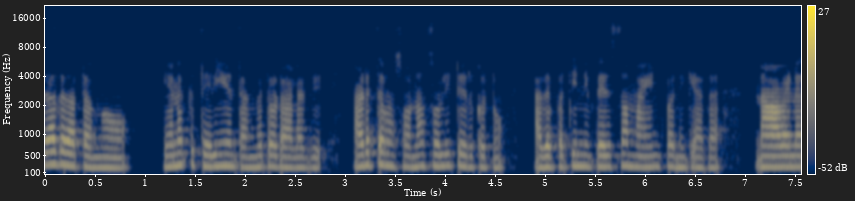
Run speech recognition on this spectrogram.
ராதரா தங்கம் எனக்கு தெரியும் தங்கத்தோட அழகு. அடுத்தவன் சொன்னால் சொல்லிட்டு இருக்கட்டும். அதை பற்றி நீ பெருசாக மைண்ட் பண்ணிக்காத. நான் அவனை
